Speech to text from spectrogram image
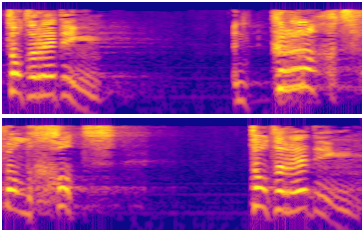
tot redding. Een kracht van God tot redding.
